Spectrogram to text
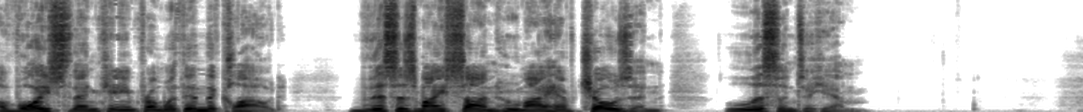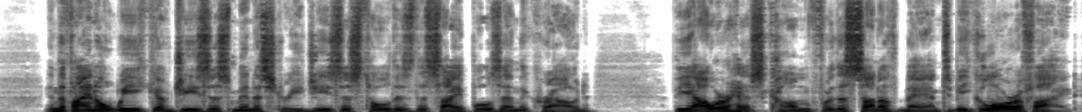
A voice then came from within the cloud This is my Son, whom I have chosen. Listen to him. In the final week of Jesus' ministry, Jesus told his disciples and the crowd, The hour has come for the Son of Man to be glorified.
